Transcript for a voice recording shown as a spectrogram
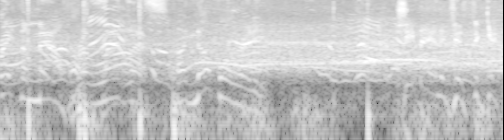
Right in the mouth. Relentless. Enough already. She manages to get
